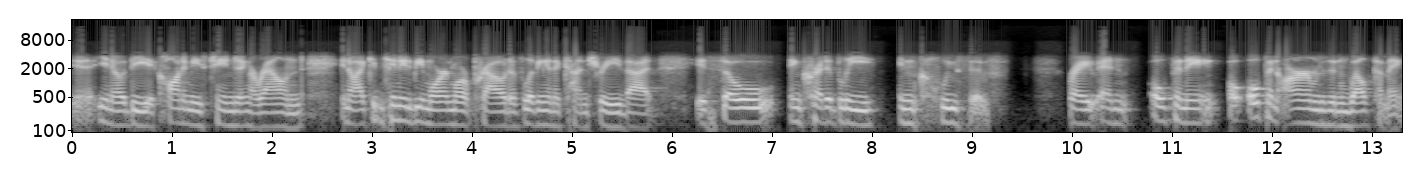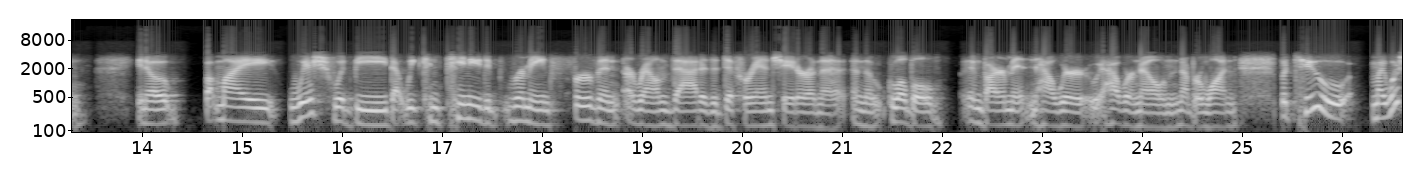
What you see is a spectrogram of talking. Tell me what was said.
eh, you know the economy is changing around you know i continue to be more and more proud of living in a country that is so incredibly inclusive right and opening open arms and welcoming you know but my wish would be that we continue to remain fervent around that as a differentiator in the in the global environment and how we're how we're known. Number one, but two, my wish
